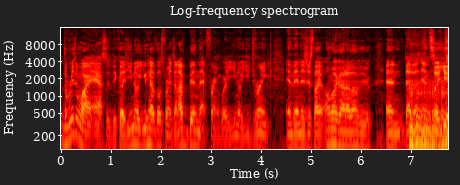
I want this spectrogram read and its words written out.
the reason why I asked is because you know you have those friends, and I've been that friend where you know you drink, and then it's just like, oh my god, I love you, and that, and so you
